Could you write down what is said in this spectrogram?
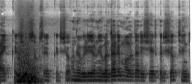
લાઇક કરજો સબસ્ક્રાઈબ કરશો અને વિડીયોને વધારેમાં વધારે શેર કરશો. થેન્ક યુ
